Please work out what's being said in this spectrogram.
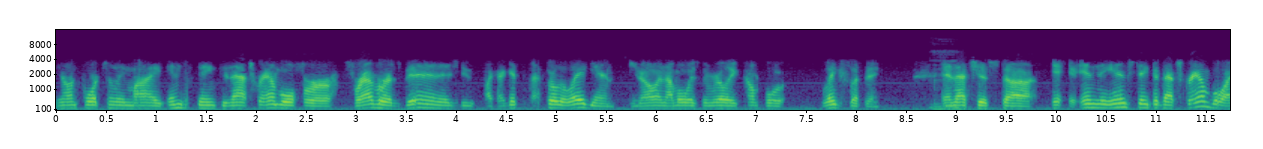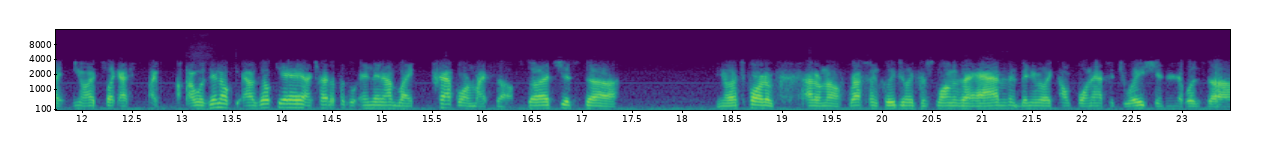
you know, unfortunately, my instinct in that scramble for forever has been is you like I get I throw the leg in, you know, and I've always been really comfortable leg slipping, mm-hmm. and that's just uh, in, the instinct of that scramble. I, you know, it's like I I, I was in okay, I was okay. I tried to put, and then I'm like trap on myself. So that's just uh, you know, that's part of I don't know wrestling collegiately for as long as I have and been really comfortable in that situation, and it was. uh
